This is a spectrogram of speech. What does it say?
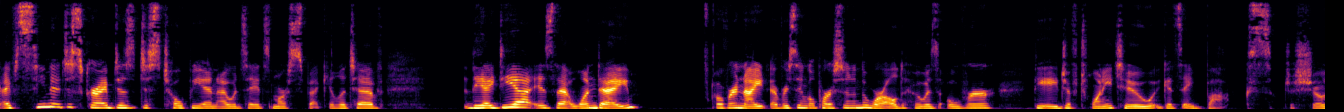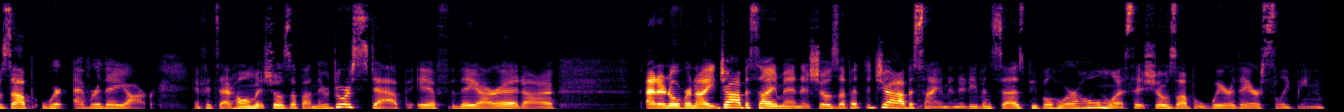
I've seen it described as dystopian. I would say it's more speculative. The idea is that one day, overnight, every single person in the world who is over the age of 22 gets a box. Just shows up wherever they are. If it's at home, it shows up on their doorstep. If they are at a at an overnight job assignment, it shows up at the job assignment. It even says people who are homeless, it shows up where they are sleeping.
